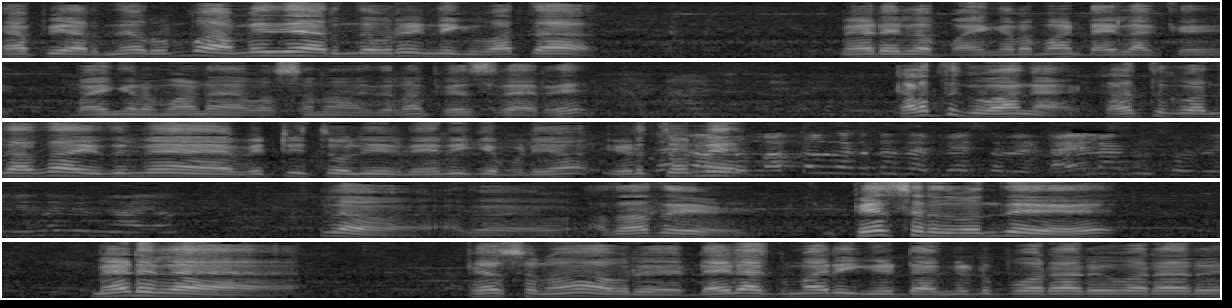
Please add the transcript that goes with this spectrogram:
ஹாப்பியாக இருந்தேன். ரொம்ப அமைதியாக இருந்தவர் இன்றைக்கி பார்த்தா மேடையில் பயங்கரமான டைலாக்கு பயங்கரமான வசனம் இதெல்லாம் பேசுகிறாரு களத்துக்கு வாங்க. களத்துக்கு வந்தால் தான் இதுவுமே வெற்றி தோல்வி நிர்ணயிக்க முடியும். எடுத்தோடனே இல்லை அது அதாவது பேசுறது வந்து மேடையில் பேசணும். அவர் டைலாக் மாதிரி இங்கிட்டு அங்கிட்டு போகிறாரு வராரு.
